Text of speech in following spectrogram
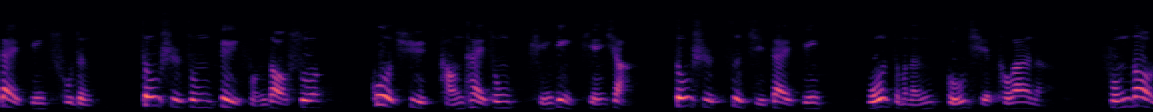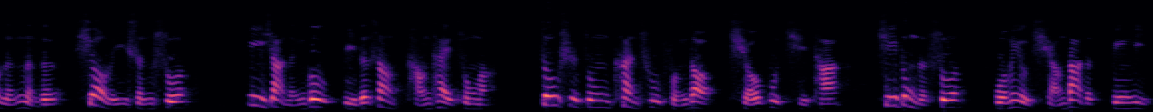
带兵出征。周世宗对冯道说：“过去唐太宗平定天下。”都是自己带兵，我怎么能苟且偷安呢？冯道冷冷的笑了一声，说：“陛下能够比得上唐太宗吗？”周世宗看出冯道瞧不起他，激动的说：“我们有强大的兵力，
